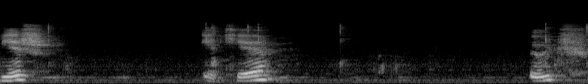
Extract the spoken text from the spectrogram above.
Bir, iki, üç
